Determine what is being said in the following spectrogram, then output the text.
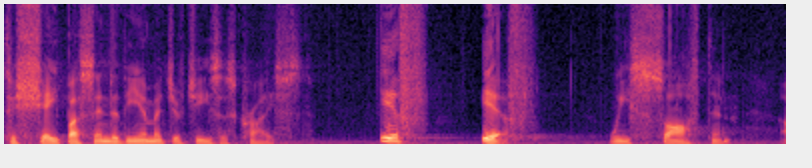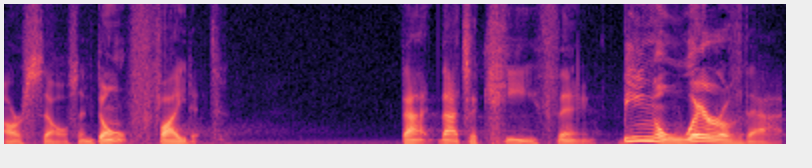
to shape us into the image of Jesus Christ. If, if we soften ourselves and don't fight it. That, that's a key thing. Being aware of that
